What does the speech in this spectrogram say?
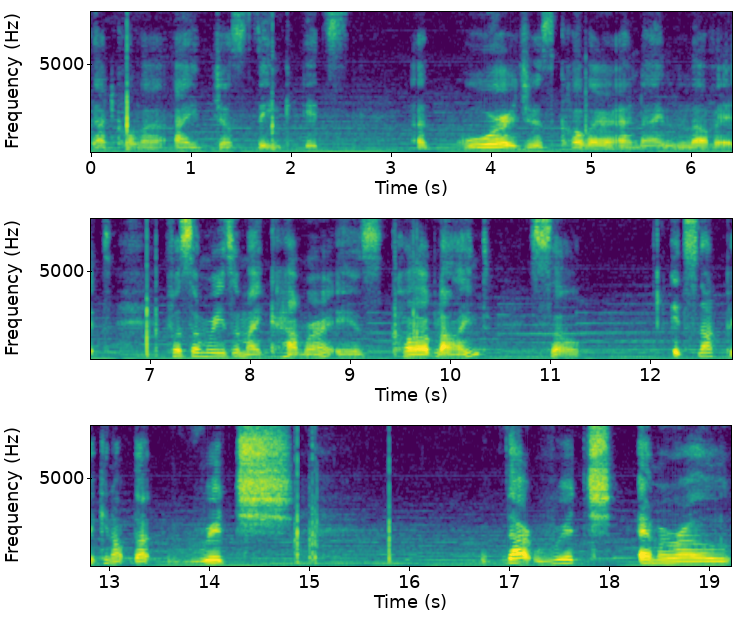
that color. I just think it's a gorgeous color and I love it. For some reason my camera is colorblind so it's not picking up that rich that rich emerald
